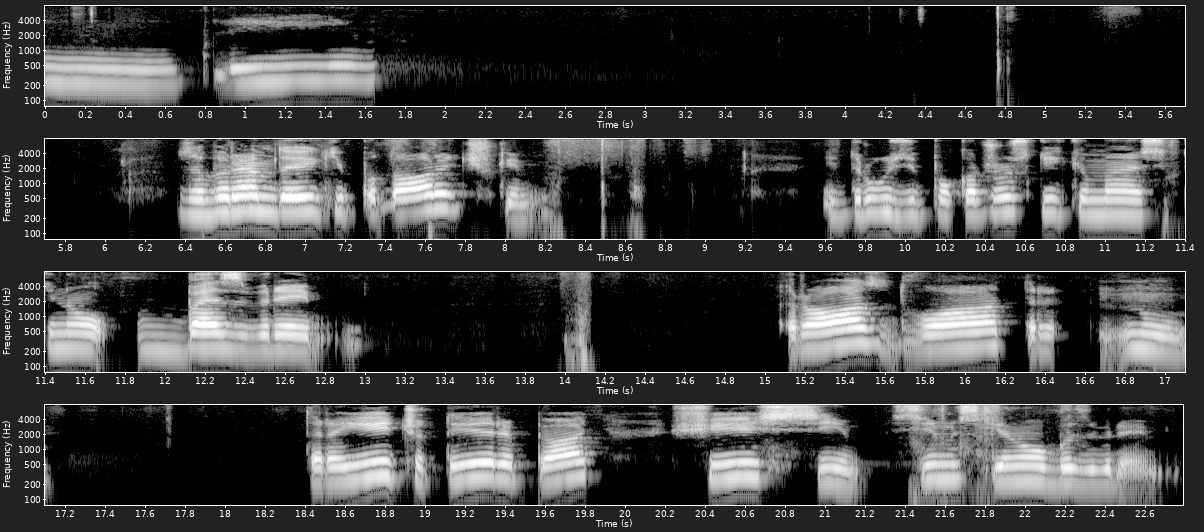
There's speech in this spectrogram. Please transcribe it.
М, Блін. Заберемо деякі подарочки. І, друзі, покажу, скільки в мене скинув без времени. Раз, два, три. Ну. Три, чотири, п'ять, шість, сім. Сім скинув без времени.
